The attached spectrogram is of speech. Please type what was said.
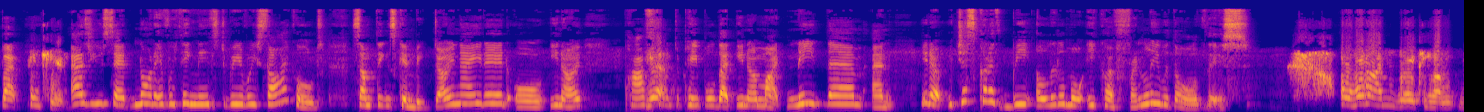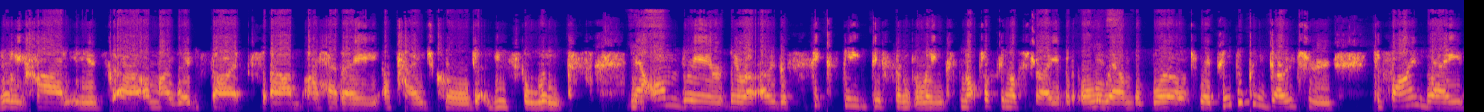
But Thank you. as you said, not everything needs to be recycled. Some things can be donated or, you know, passed Yeah. on to people that, you know, might need them and you know, we just got to be a little more eco-friendly with all of this. Well, what I'm working on really hard is uh, on my website. Um, I have a, a page called Useful Links. Now, on there, there are over 60 different links, not just in Australia, but all around the world, where people can go to to find ways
